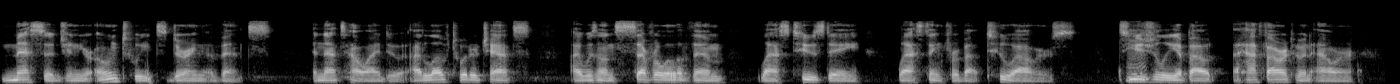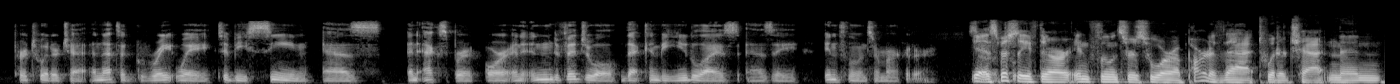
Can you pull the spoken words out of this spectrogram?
message and your own tweets during events. And that's how I do it. I love Twitter chats. I was on several of them last Tuesday, lasting for about two hours. It's mm-hmm. usually about a half hour to an hour per Twitter chat. And that's a great way to be seen as an expert or an individual that can be utilized as a influencer marketer. So yeah, especially if there are influencers who are a part of that Twitter chat and then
